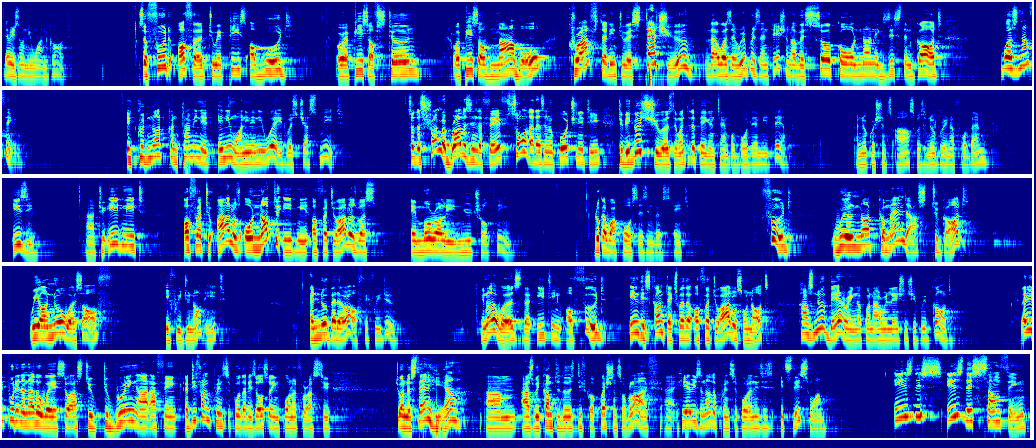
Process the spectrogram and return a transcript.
There is only one God. So, food offered to a piece of wood or a piece of stone or a piece of marble crafted into a statue that was a representation of a so called non existent God was nothing. It could not contaminate anyone in any way, it was just meat. So the stronger brothers in the faith saw that as an opportunity to be good stewards. They went to the pagan temple, bought their meat there. And no questions asked, was a no brainer for them. Easy. Uh, to eat meat offered to idols or not to eat meat offered to idols was a morally neutral thing. Look at what Paul says in verse 8. Food will not command us to God. We are no worse off if we do not eat and no better off if we do. In other words, the eating of food in this context, whether offered to idols or not, has no bearing upon our relationship with God. Let me put it another way so as to, to bring out, I think, a different principle that is also important for us to, to understand here um, as we come to those difficult questions of life. Uh, here is another principle, and it is, it's this one. Is this, is this something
